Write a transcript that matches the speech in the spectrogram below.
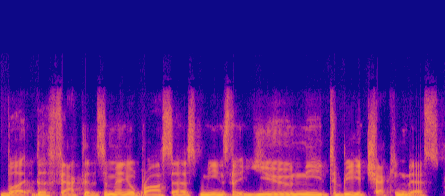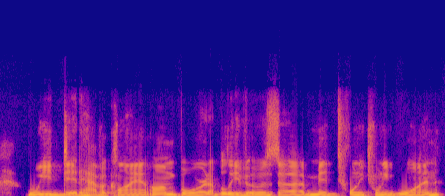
but the fact that it's a manual process means that you need to be checking this. We did have a client on board, I believe it was uh, mid 2021.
